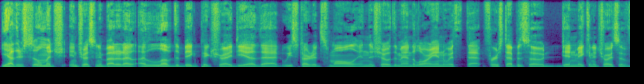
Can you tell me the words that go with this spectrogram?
Yeah, there's so much interesting about it. I, I love the big picture idea that we started small in the show The Mandalorian with that first episode, Din making a choice of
